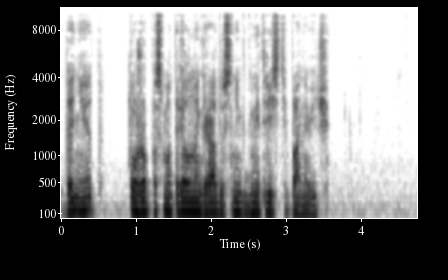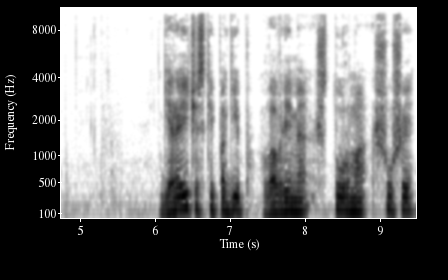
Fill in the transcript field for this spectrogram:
«Да нет», тоже посмотрел на градусник Дмитрий Степанович. Героически погиб во время штурма Шуши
